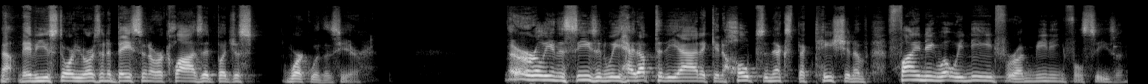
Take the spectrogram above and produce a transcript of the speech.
Now, maybe you store yours in a basement or a closet, but just work with us here. Early in the season, we head up to the attic in hopes and expectation of finding what we need for a meaningful season.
